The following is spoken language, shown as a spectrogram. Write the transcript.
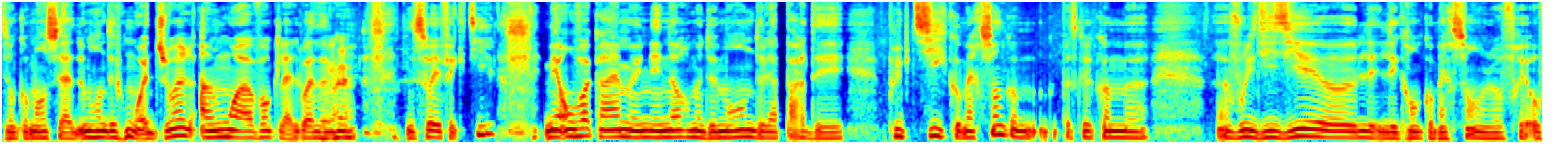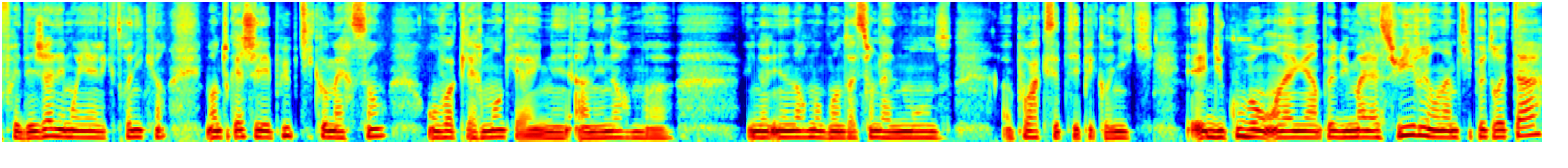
ils ont commencé à demander au mois de juin, un mois avant que la loi ne, ouais. ne soit effective. Mais on voit quand même une énorme demande de la part des plus petits commerçants, comme, parce que comme euh, vous le disiez, euh, les, les grands commerçants offraient, offraient déjà des moyens électroniques. Hein. Mais en tout cas, chez les plus petits commerçants, on voit clairement qu'il y a une, un énorme... Euh, une, énorme augmentation de la demande euh, pour accepter Péconic. Et du coup, bon, on a eu un peu du mal à suivre et on a un petit peu de retard.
